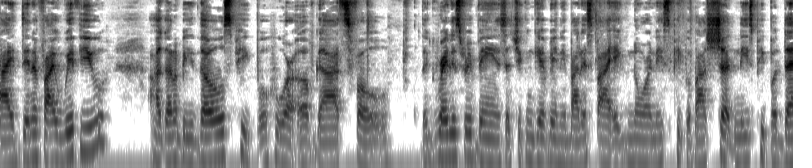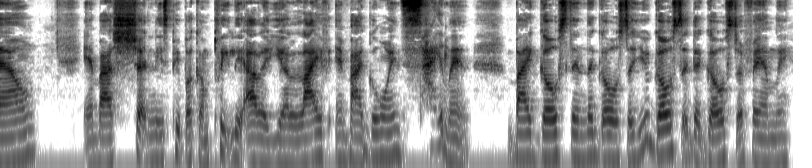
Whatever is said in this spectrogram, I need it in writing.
identify with you are going to be those people who are of God's fold. The greatest revenge that you can give anybody is by ignoring these people, by shutting these people down, and by shutting these people completely out of your life, and by going silent, by ghosting the ghoster. You ghosted the ghoster family.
